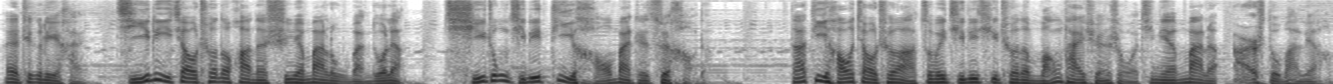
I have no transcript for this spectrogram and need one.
哎，这个厉害。吉利轿车的话呢，十月卖了五万多辆，其中吉利帝豪卖的是最好的。那帝豪轿车啊，作为吉利汽车的王牌选手啊，今年卖了二十多万辆了。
